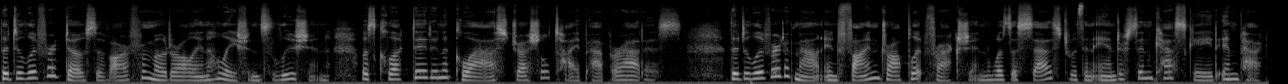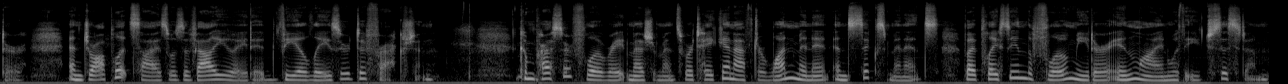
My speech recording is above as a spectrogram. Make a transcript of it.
The delivered dose of arformoterol inhalation solution was collected in a glass Drechsel type apparatus. The delivered amount in fine droplet fraction was assessed with an Andersen cascade impactor, and droplet size was evaluated via laser diffraction. Compressor flow rate measurements were taken after 1 minute and 6 minutes by placing the flow meter in line with each system.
